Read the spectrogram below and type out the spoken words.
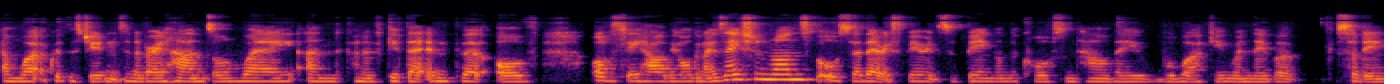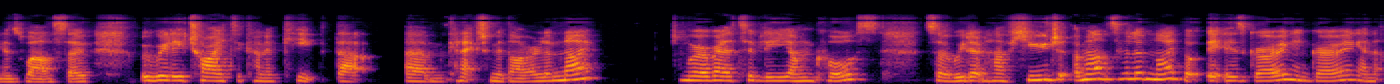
and work with the students in a very hands-on way and kind of give their input of obviously how the organisation runs, but also their experience of being on the course and how they were working when they were studying as well. So we really try to kind of keep that um, connection with our alumni. We're a relatively young course, so we don't have huge amounts of alumni, but it is growing and growing. And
